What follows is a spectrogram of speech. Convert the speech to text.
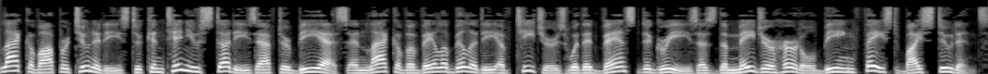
Lack of opportunities to continue studies after BS and lack of availability of teachers with advanced degrees is the major hurdle being faced by students.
